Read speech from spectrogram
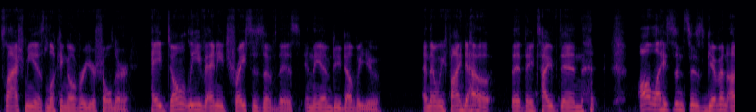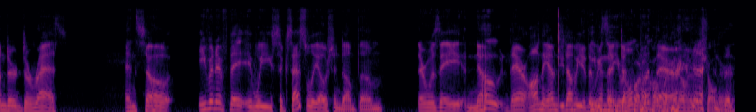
"Slash me is looking over your shoulder. Hey, don't leave any traces of this in the MDW." And then we find out that they typed in all licenses given under duress. And so even if they if we successfully ocean dump them, there was a note there on the MDW that we Even though said don't quote put unquote there. over shoulder.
